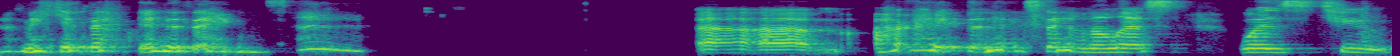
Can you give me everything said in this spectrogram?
let me get back into things. Um, all right, the next thing on the list was to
